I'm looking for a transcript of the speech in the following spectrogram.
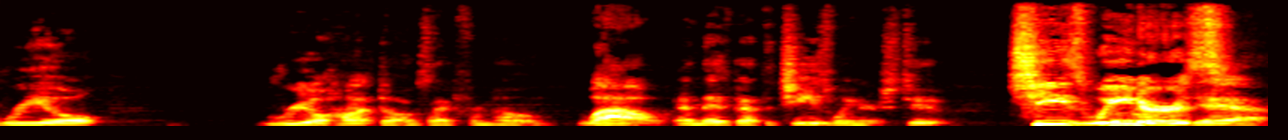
real, real hot dogs like from home, Wow, and they've got the cheese wieners too. cheese wieners. Yeah.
